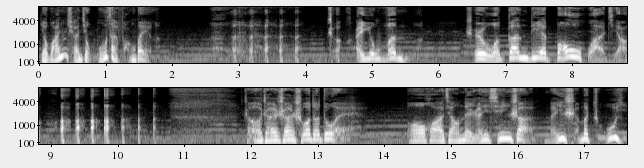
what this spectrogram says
也完全就不再防备了。这还用问吗？是我干爹包花匠。赵占山说的对，包画匠那人心善，没什么主意。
